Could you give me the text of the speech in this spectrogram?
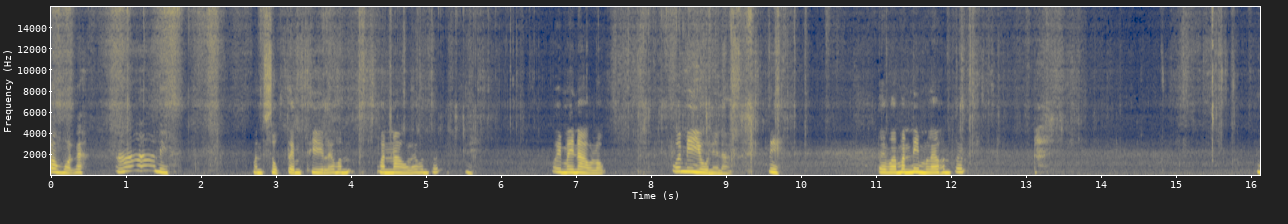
ร่วงหมดแล้วอ้านี่ มันสุกเต็มทีแล้วมันมันเน่าแล้วมันก็นี่โอ้ยไม่เน่าหรอกโอ้ยมีอยู่นี่นะนี่ แต่ว่ามันนิ่มแล้วเพื่อนน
